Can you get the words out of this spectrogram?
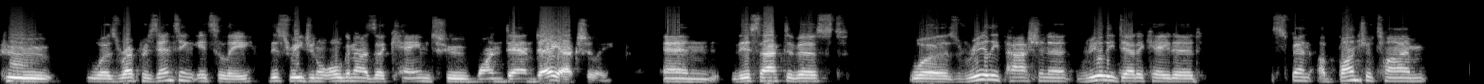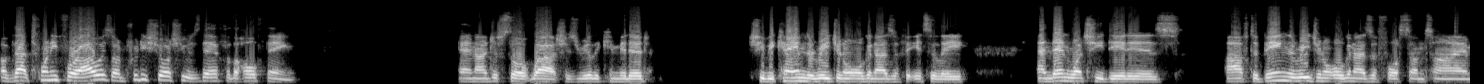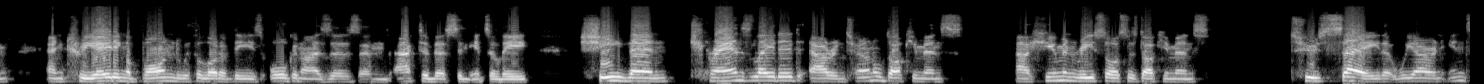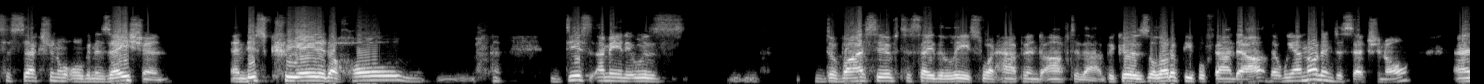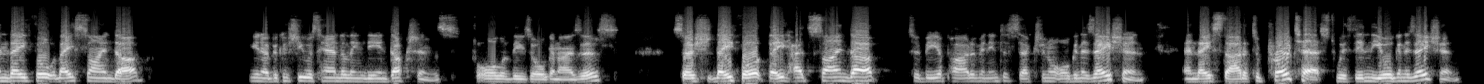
who was representing Italy. This regional organizer came to one dam day, actually. And this activist was really passionate, really dedicated, spent a bunch of time of that 24 hours. I'm pretty sure she was there for the whole thing and I just thought, wow, she's really committed. She became the regional organizer for Italy. And then what she did is, after being the regional organizer for some time and creating a bond with a lot of these organizers and activists in Italy, she then translated our internal documents, our human resources documents, to say that we are an intersectional organization. And this created a whole dis i mean it was divisive to say the least what happened after that. Because a lot of people found out that we are not intersectional and they thought they signed up you know because she was handling the inductions for all of these organizers. So they thought they had signed up to be a part of an intersectional organization and they started to protest within the organization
